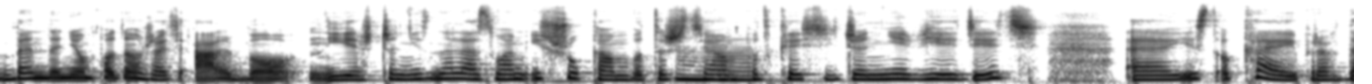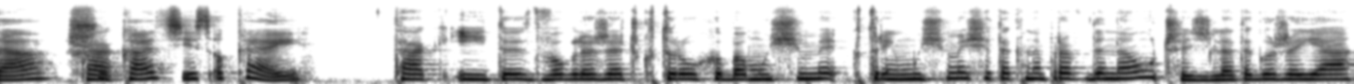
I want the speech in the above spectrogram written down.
będę nią podążać. Albo jeszcze nie znalazłam i szukam, bo też mhm. chciałam podkreślić, że nie wiedzieć y, jest okej, okay, prawda? Tak. Szukać tak. jest okej. Okay. Tak, i to jest w ogóle rzecz, którą chyba musimy, której musimy się tak naprawdę nauczyć, dlatego że ja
